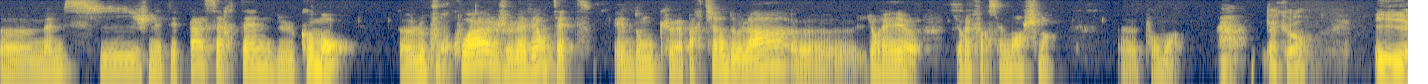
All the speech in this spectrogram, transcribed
euh, même si je n'étais pas certaine du comment, euh, le pourquoi, je l'avais en tête. Et donc, euh, à partir de là, il y aurait, y aurait forcément un chemin pour moi. D'accord. Et,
